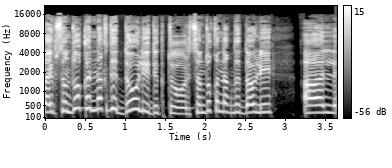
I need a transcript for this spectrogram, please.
طيب صندوق النقد الدولي دكتور، صندوق النقد الدولي قال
